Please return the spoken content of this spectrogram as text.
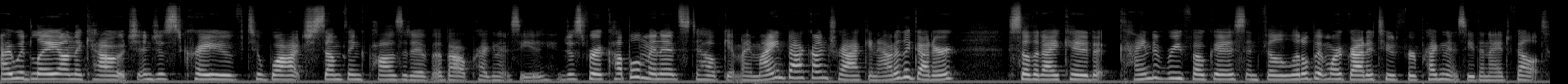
I would lay on the couch and just crave to watch something positive about pregnancy, just for a couple minutes to help get my mind back on track and out of the gutter so that I could kind of refocus and feel a little bit more gratitude for pregnancy than I had felt.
